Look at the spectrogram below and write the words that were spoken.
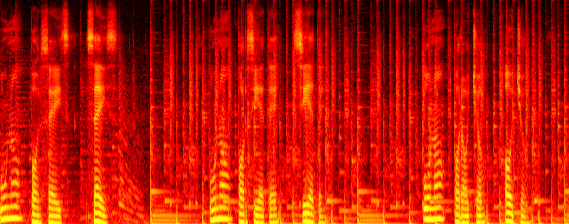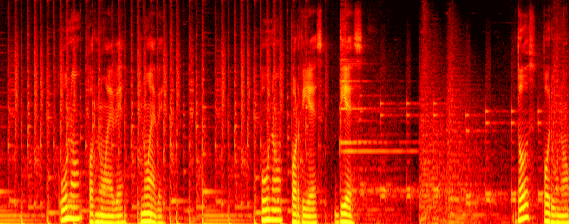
1 por 6, 6. 1 por 7, 7. 1 por 8, 8. 1 por 9, 9. 1 por 10, 10. 2 por 1,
